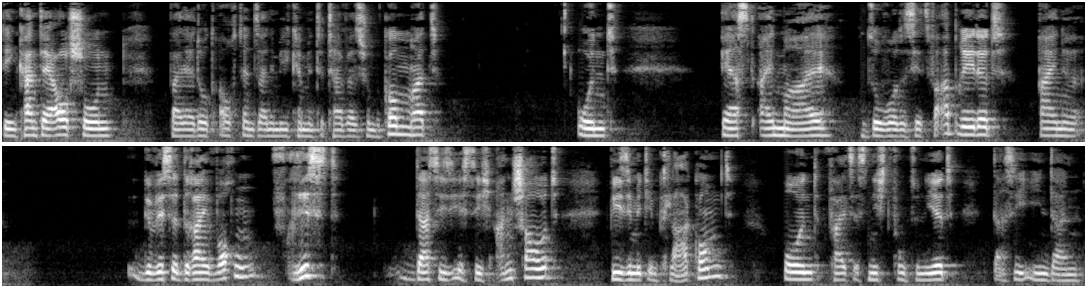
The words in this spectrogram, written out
Den kannte er auch schon, weil er dort auch dann seine Medikamente teilweise schon bekommen hat. Und erst einmal, und so wurde es jetzt verabredet, eine gewisse drei Wochen Frist, dass sie es sich anschaut, wie sie mit ihm klarkommt und falls es nicht funktioniert, dass sie ihn dann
